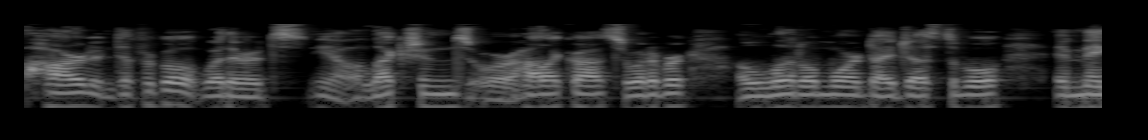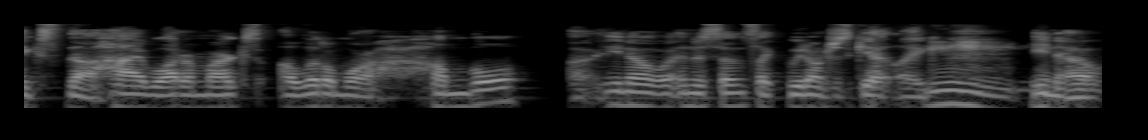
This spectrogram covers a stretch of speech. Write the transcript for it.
hard and difficult whether it's you know elections or holocaust or whatever a little more digestible. It makes the high watermarks a little more humble uh, you know in a sense like we don't just get like Mm. you know,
